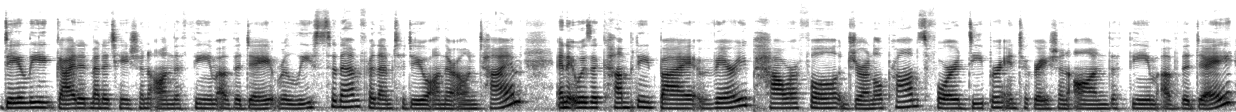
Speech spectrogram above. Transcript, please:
daily guided meditation on the theme of the day released to them for them to do on their own time. And it was accompanied by very powerful journal prompts for deeper integration on the theme of the day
